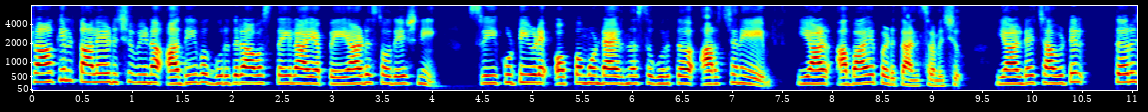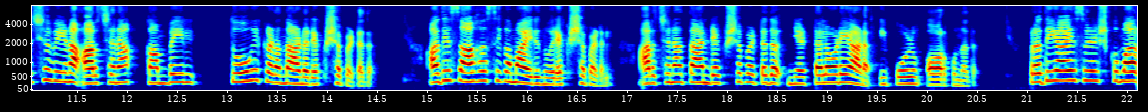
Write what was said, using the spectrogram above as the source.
ട്രാക്കിൽ തലയടിച്ചു വീണ അതീവ ഗുരുതരാവസ്ഥയിലായ പേയാട് സ്വദേശിനി ശ്രീകുട്ടിയുടെ ഒപ്പമുണ്ടായിരുന്ന സുഹൃത്ത് അർച്ചനയെയും ഇയാൾ അപായപ്പെടുത്താൻ ശ്രമിച്ചു. ഇയാളുടെ ചവിട്ടിൽ തെറിച്ചു വീണ അർച്ചന കമ്പയിൽ തൂങ്ങിക്കിടന്നാണ് രക്ഷപ്പെട്ടത്. അതിസാഹസികമായിരുന്നു രക്ഷപ്പെടൽ. അർച്ചന താൻ രക്ഷപ്പെട്ടത് ഞെട്ടലോടെയാണ് ഇപ്പോഴും ഓർക്കുന്നത്. പ്രതിയായ സുരേഷ് കുമാർ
